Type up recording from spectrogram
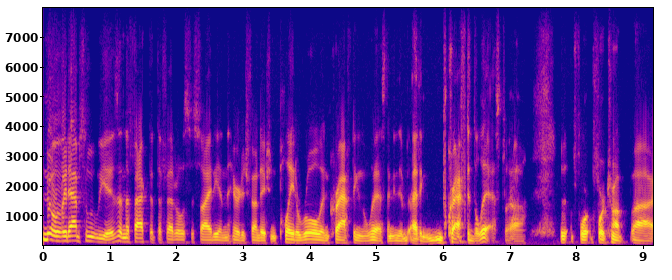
No, it absolutely is, and the fact that the Federalist Society and the Heritage Foundation played a role in crafting the list. I mean, I think crafted the list uh, for for Trump uh,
